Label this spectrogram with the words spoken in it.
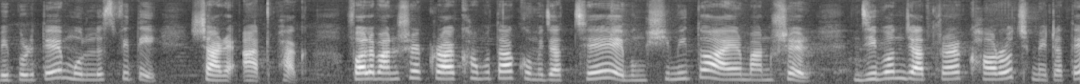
বিপরীতে মূল্যস্ফীতি সাড়ে আট ভাগ। ফলে মানুষের ক্রয় ক্ষমতা কমে যাচ্ছে এবং সীমিত আয়ের মানুষের জীবনযাত্রার খরচ মেটাতে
